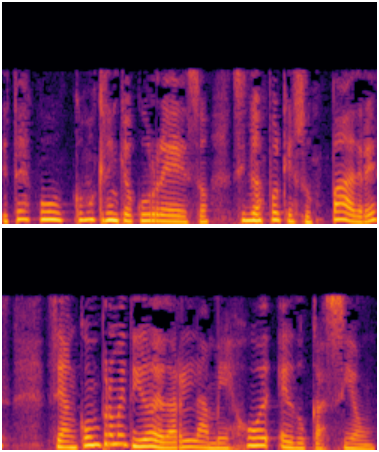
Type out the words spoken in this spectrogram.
¿Ustedes cómo, cómo creen que ocurre eso? Si no es porque sus padres se han comprometido de darle la mejor educación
